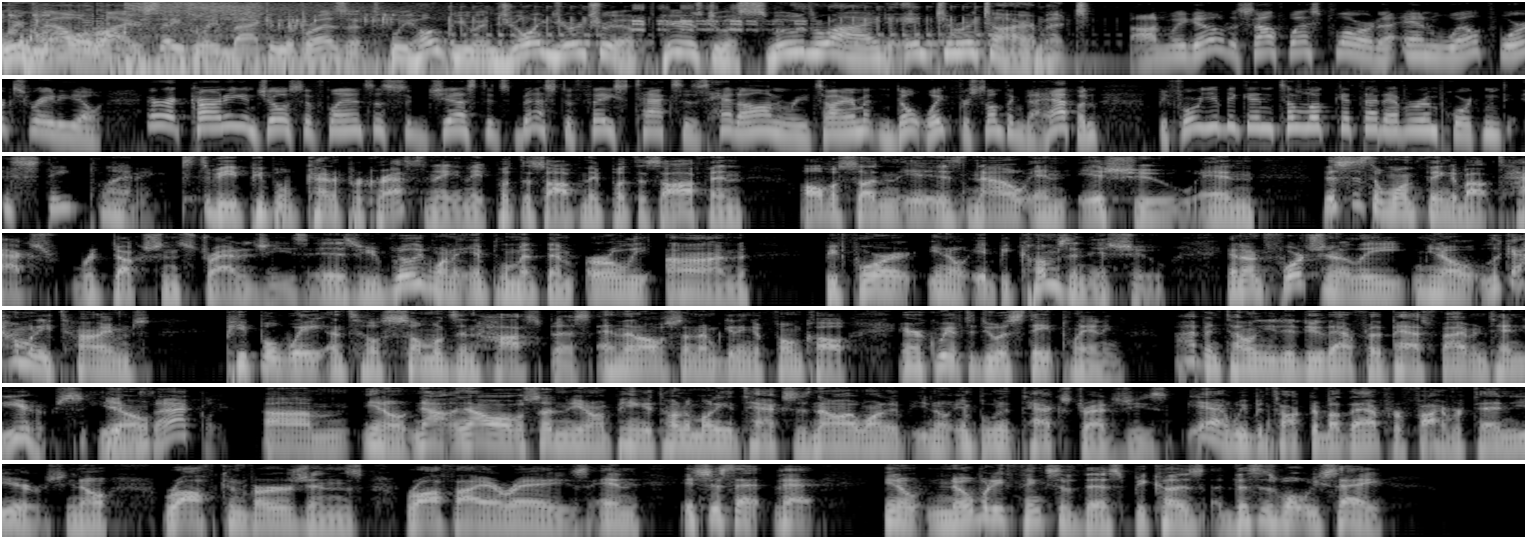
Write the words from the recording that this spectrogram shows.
We've now arrived safely back in the present. We hope you enjoyed your trip. Here's to a smooth ride into retirement. On we go to Southwest Florida and WealthWorks Radio. Eric Kearney and Joseph Lanza suggest it's best to face taxes head on in retirement and don't wait for something to happen before you begin to look at that ever important estate planning. It used to be people kind of procrastinate and they put this off and they put this off, and all of a sudden it is now an issue. And this is the one thing about tax reduction strategies is you really want to implement them early on before you know it becomes an issue. And unfortunately you know look at how many times people wait until someone's in hospice and then all of a sudden i'm getting a phone call eric we have to do estate planning. I've been telling you to do that for the past five and ten years you know? exactly um you know now now all of a sudden you know i'm paying a ton of money in taxes now i want to you know implement tax strategies yeah we've been talking about that for five or ten years you know roth conversions roth iras and it's just that that you know, nobody thinks of this because this is what we say.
